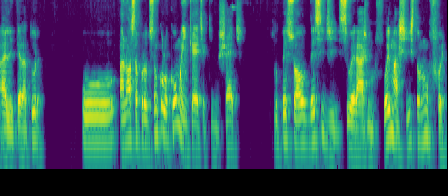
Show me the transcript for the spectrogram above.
a literatura, o, a nossa produção colocou uma enquete aqui no chat para o pessoal decidir se o Erasmo foi machista ou não foi.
